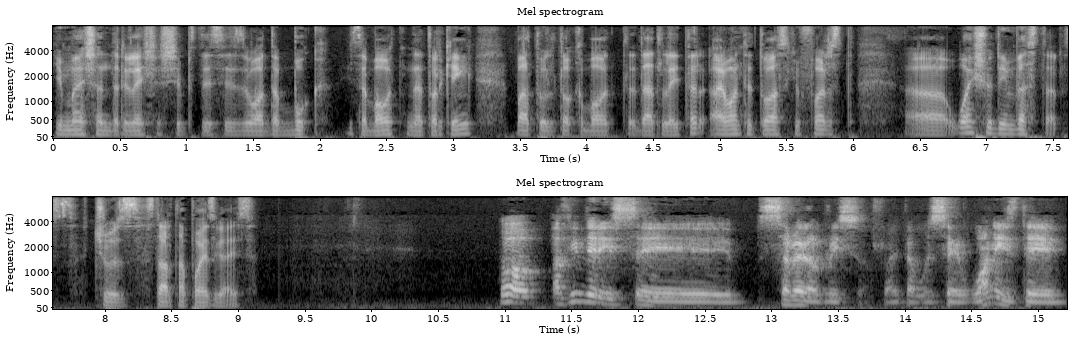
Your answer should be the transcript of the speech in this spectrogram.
You mentioned the relationships. This is what the book is about, networking, but we'll talk about that later. I wanted to ask you first uh, why should investors choose Startup Wise Guys? Well, I think there is uh, several reasons, right? I would say one is the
